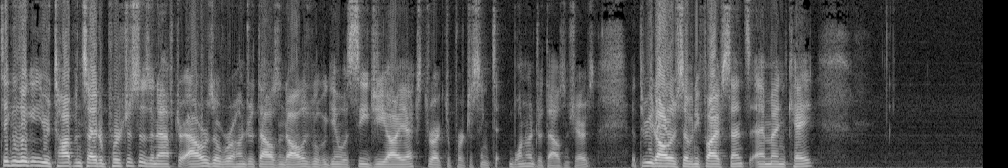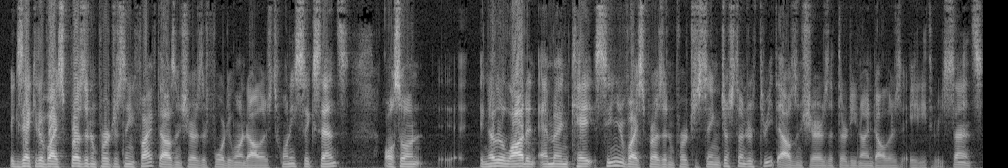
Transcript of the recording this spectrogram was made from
Taking a look at your top insider purchases and after hours over $100,000, we'll begin with CGIX, director purchasing t- 100,000 shares at $3.75. MNK, executive vice president purchasing 5,000 shares at $41.26. Also on Another lot in MNK, Senior Vice President purchasing just under 3,000 shares at $39.83.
